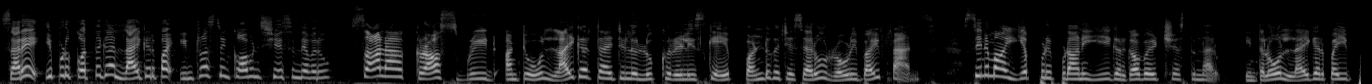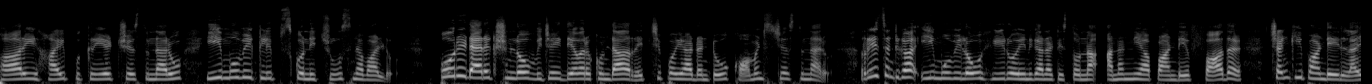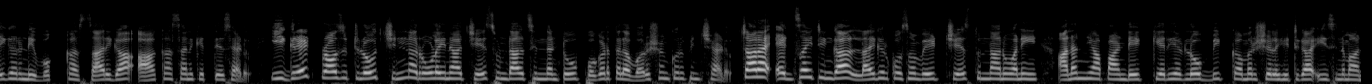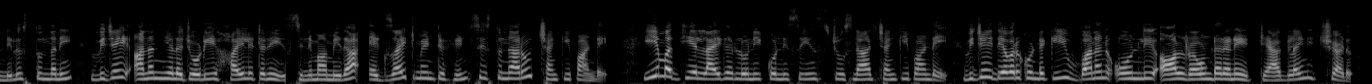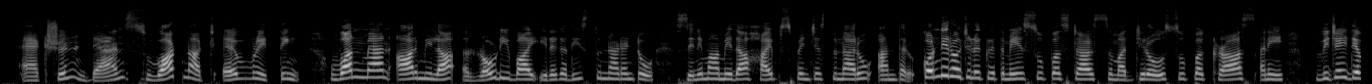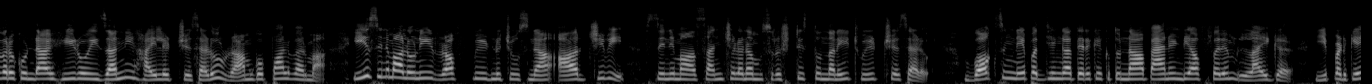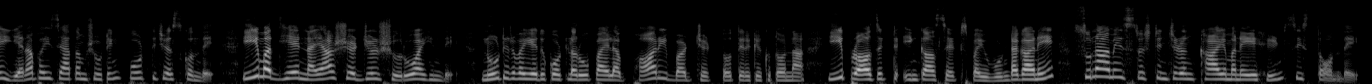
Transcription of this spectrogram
సరే ఇప్పుడు కొత్తగా లైగర్ పై ఇంట్రెస్టింగ్ కామెంట్స్ చేసింది ఎవరు సాలా క్రాస్ బ్రీడ్ అంటూ లైగర్ టైటిల్ లుక్ రిలీజ్ కే పండుగ చేశారు రౌడీబాయ్ ఫ్యాన్స్ సినిమా ఎప్పుడెప్పుడా అని ఈగర్గా వెయిట్ చేస్తున్నారు. ఇంతలో లైగర్ పై భారీ హైప్ క్రియేట్ చేస్తున్నారు ఈ మూవీ క్లిప్స్ కొన్ని చూసిన వాళ్ళు. పూరి డైరెక్షన్లో విజయ్ దేవరకొండ రెచ్చిపోయాడంటూ కామెంట్స్ చేస్తున్నారు. రీసెంట్గా ఈ మూవీలో హీరోయిన్గా అనన్య పాండే ఫాదర్ చంకీ పాండే లైగర్ని ఒక్కసారిగా ఆకాశానికెత్తేశాడు. ఈ గ్రేట్ ప్రాజెక్ట్లో చిన్న రోలైనా చేసుండాల్సిందంటూ పొగడతల వర్షం కురిపించాడు. చాలా ఎగ్జైటింగ్గా లైగర్ కోసం వెయిట్ చేస్తున్నాను అని అనన్య పాండే కెరియర్లో బిగ్ కమర్షియల్ హిట్గా ఈ సినిమా నిలుస్తుందని విజయ్ అనన్యల జోడీ హైలైట్ అని సినిమా మీద ఎగ్జైట్మెంట్ హింట్స్ ఇస్తున్నారు చంకీ పాండే. ఈ మధ్య టైగర్లోని కొన్ని సీన్స్ చూసిన Chunky Pandey Vijay దేవరకొండకి one and only all rounder అనే ట్యాగ్ లైన్ ఇచ్చాడు. Action dance what not everything. One man ఆర్మీలా rowdy boy ఇరగదీస్తున్నాడంటూ సినిమా మీద హైప్స్ పెంచేస్తున్నారు అందరూ. కొన్ని రోజుల క్రితమే సూపర్ స్టార్స్ మధ్యలో సూపర్ క్రాస్ అని విజయ్ దేవరకొండ హీరోయిజాన్ని హైలైట్ చేశాడు రామ్ గోపాల్ వర్మ. ఈ సినిమాలోని రఫ్ వీడ్ను చూసిన ఆర్జీవి సినిమా సంచలనం సృష్టిస్తుందని ట్వీట్ చేశాడు. బాక్సింగ్ నేపథ్యంగా తెరకెక్కుతున్న పాన్ ఇండియా ఫిల్మ్ లైగర్ ఇప్పటికే ఎనభై శాతం షూటింగ్ పూర్తి చేసుకుంది. ఈ మధ్యే నయా షెడ్యూల్ షురూ అయింది. నూట ఇరవై ఐదు కోట్ల రూపాయల భారీ బడ్జెట్తో తెరకెక్కుతోన్న ఈ ప్రాజెక్ట్ ఇంకా సెట్స్ పై ఉండగానే సునామీ సృష్టించడం ఖాయమనే హింట్స్ ఇస్తోంది.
